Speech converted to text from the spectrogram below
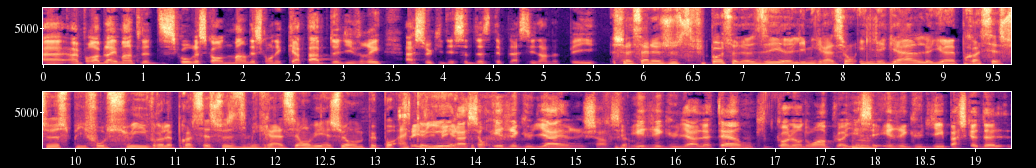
un problème entre le discours et ce qu'on demande et ce qu'on est capable de livrer à ceux qui décident de se déplacer dans notre pays. Ça, ça ne justifie pas, cela dit, euh, l'immigration illégale. Il y a un processus, puis il faut suivre le processus d'immigration. Bien sûr, on ne peut pas accueillir... C'est l'immigration irrégulière, Richard. C'est irrégulière. Le terme qu'on doit employer, hmm. c'est irrégulier parce que de,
